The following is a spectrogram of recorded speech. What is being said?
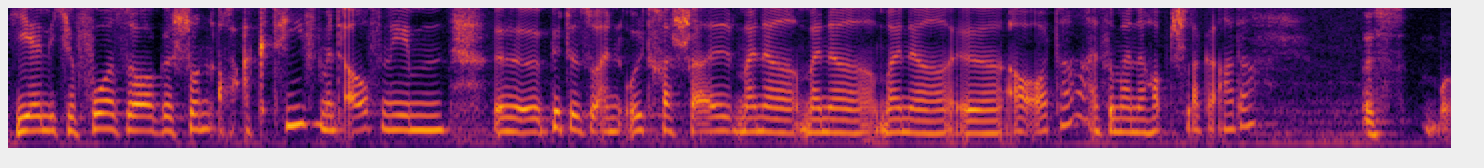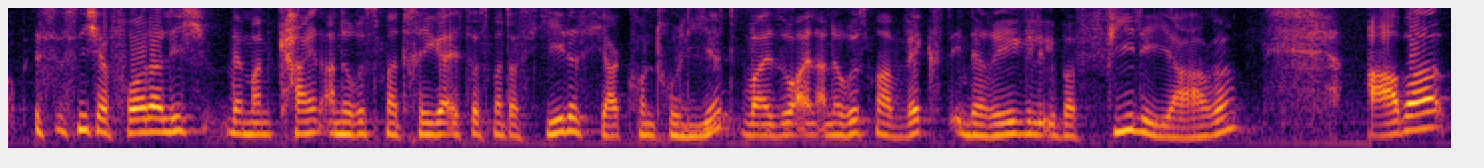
jährliche Vorsorge schon auch aktiv mit aufnehmen, äh, bitte so einen Ultraschall meiner, meiner, meiner äh, Aorta, also meiner Hauptschlagader? Es, es, ist nicht erforderlich, wenn man kein Aneurysmaträger ist, dass man das jedes Jahr kontrolliert, weil so ein Aneurysma wächst in der Regel über viele Jahre. Aber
